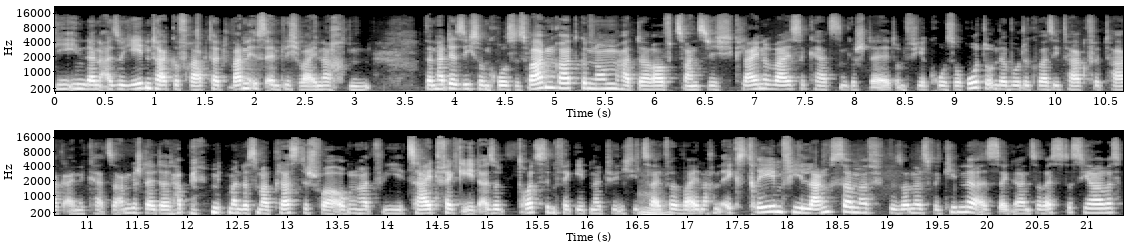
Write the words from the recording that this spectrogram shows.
die ihn dann also jeden Tag gefragt hat, wann ist endlich Weihnachten? Dann hat er sich so ein großes Wagenrad genommen, hat darauf 20 kleine weiße Kerzen gestellt und vier große rote und er wurde quasi Tag für Tag eine Kerze angestellt, damit man das mal plastisch vor Augen hat, wie Zeit vergeht. Also trotzdem vergeht natürlich die mhm. Zeit für Weihnachten extrem viel langsamer, besonders für Kinder, als der ganze Rest des Jahres.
